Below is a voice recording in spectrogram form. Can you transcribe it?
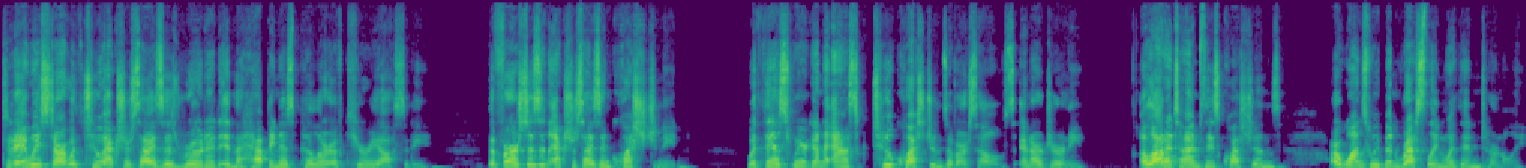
Today, we start with two exercises rooted in the happiness pillar of curiosity. The first is an exercise in questioning. With this, we are going to ask two questions of ourselves and our journey. A lot of times, these questions are ones we've been wrestling with internally,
